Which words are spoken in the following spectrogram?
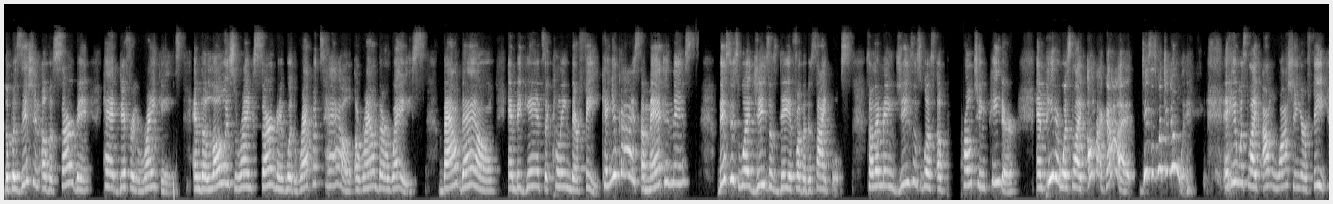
the position of a servant had different rankings, and the lowest ranked servant would wrap a towel around their waist, bow down, and begin to clean their feet. Can you guys imagine this? This is what Jesus did for the disciples. So that means Jesus was approaching Peter, and Peter was like, Oh my God, Jesus, what you doing? And he was like, I'm washing your feet.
